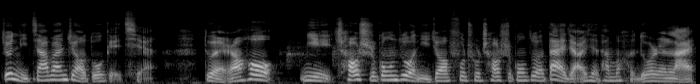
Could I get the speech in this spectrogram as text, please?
就你加班就要多给钱。对，然后。你超时工作，你就要付出超时工作的代价。而且他们很多人来，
